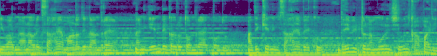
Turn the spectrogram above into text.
ಇವಾಗ ನಾನು ಅವ್ರಿಗೆ ಸಹಾಯ ಮಾಡೋದಿಲ್ಲ ಅಂದರೆ ನನಗೇನು ಬೇಕಾದರೂ ತೊಂದರೆ ಆಗ್ಬೋದು. ಅದಕ್ಕೆ ನಿಮ್ಮ ಸಹಾಯ ಬೇಕು. ದಯವಿಟ್ಟು ನಮ್ಮೂರಿನ ಶಿವನ ಕಾಪಾಡಿ.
